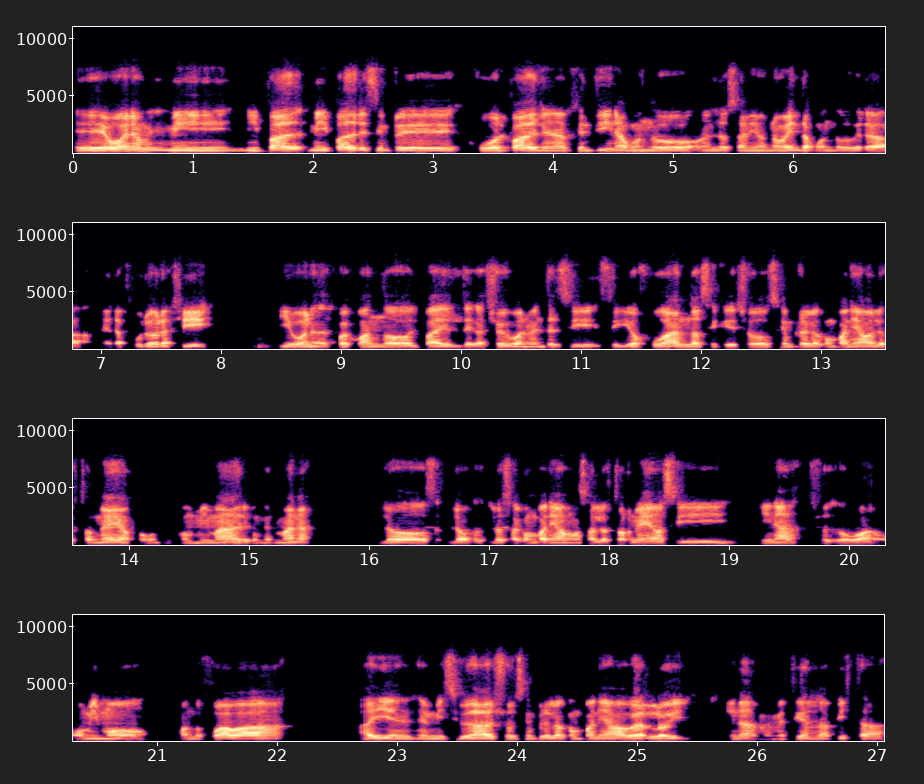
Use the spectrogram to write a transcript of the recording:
Eh, bueno, mi, mi, mi, padre, mi padre siempre jugó el pádel en Argentina cuando en los años 90, cuando era, era furor allí. Y bueno, después cuando el pádel decayó, igualmente él siguió jugando, así que yo siempre lo acompañaba a los torneos con, con mi madre, con mi hermana los, los, acompañábamos a los torneos y, y nada, o, mismo cuando jugaba ahí en, mi ciudad, yo siempre lo acompañaba a verlo y, nada, me metía en la pista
